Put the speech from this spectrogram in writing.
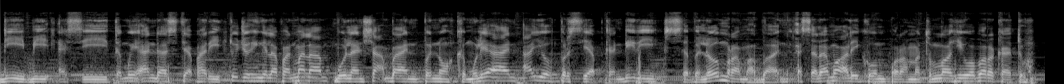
DBSC temui anda setiap hari 7 hingga 8 malam bulan Syakban penuh kemuliaan. Ayuh persiapkan diri sebelum Ramadan. Assalamualaikum warahmatullahi wabarakatuh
